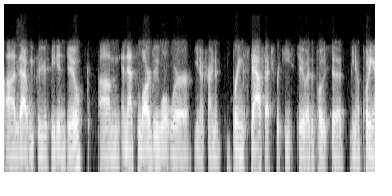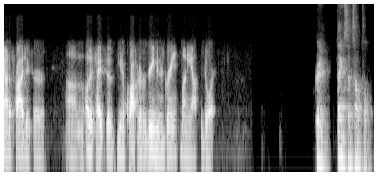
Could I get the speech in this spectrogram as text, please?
uh, that we previously didn't do. Um, and that's largely what we're, you know, trying to bring staff expertise to, as opposed to, you know, putting out a project or um, other types of, you know, cooperative agreement or grant money out the door. Great, thanks. That's helpful.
